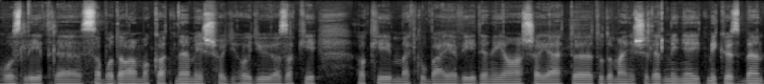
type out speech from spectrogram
hoz létre szabadalmakat, nem? És hogy, hogy ő az, aki, aki megpróbálja védeni a saját uh, tudományos eredményeit, miközben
